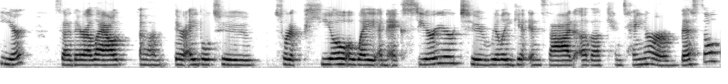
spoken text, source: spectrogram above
here. So they're allowed, um, they're able to sort of peel away an exterior to really get inside of a container or a vessel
